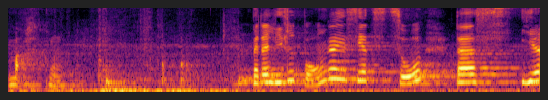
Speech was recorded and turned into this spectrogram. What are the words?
machen. Bei der Liesel Bonga ist jetzt so, dass hier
